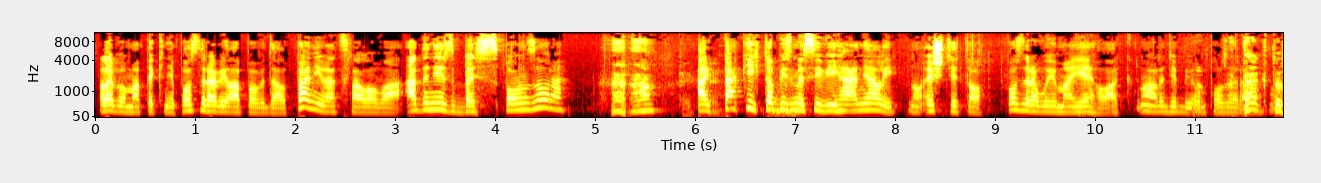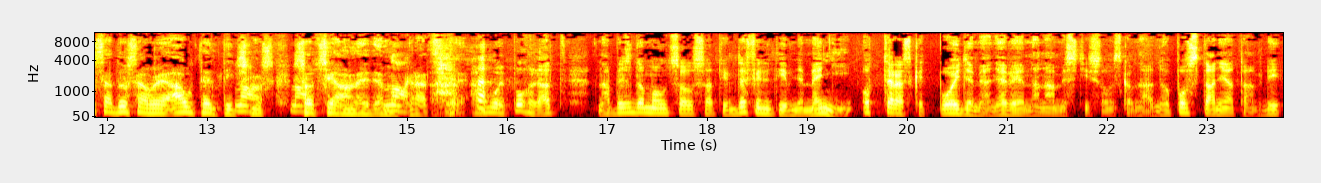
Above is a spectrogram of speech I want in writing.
lebo ma pekne pozdravila a povedal, pani Vacvalová, a dnes bez sponzora? A takýchto by sme si vyháňali. No ešte to. Pozdravujem aj jeho, ak, no ale kde by on pozeral. Takto sa dosahuje autentičnosť no, no, sociálnej no. demokracie. No. A môj pohľad na bezdomovcov sa tým definitívne mení. Odteraz, keď pôjdem, ja neviem, na námestí Slovenského národného povstania, tam vždy e,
